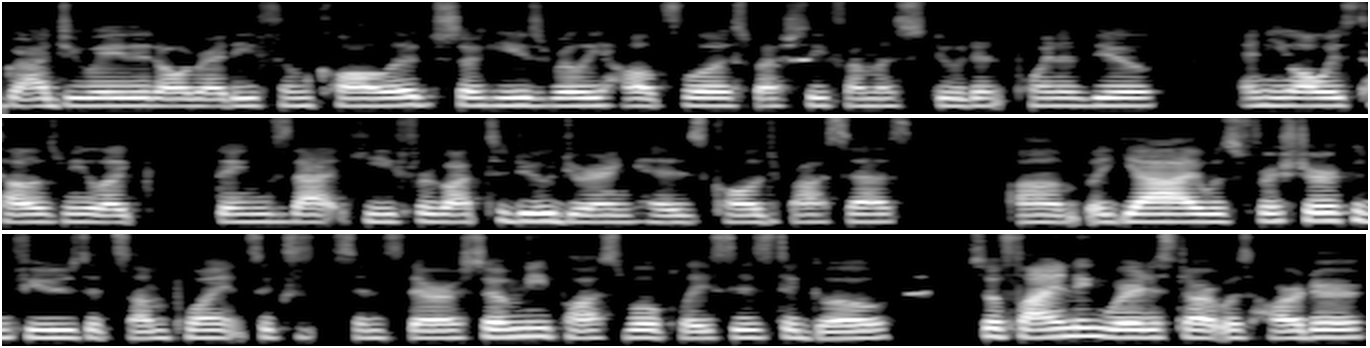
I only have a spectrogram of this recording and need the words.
graduated already from college, so he's really helpful, especially from a student point of view. And he always tells me like things that he forgot to do during his college process um, but yeah, I was for sure confused at some point since, there are so many possible places to go. So finding where to start was harder.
